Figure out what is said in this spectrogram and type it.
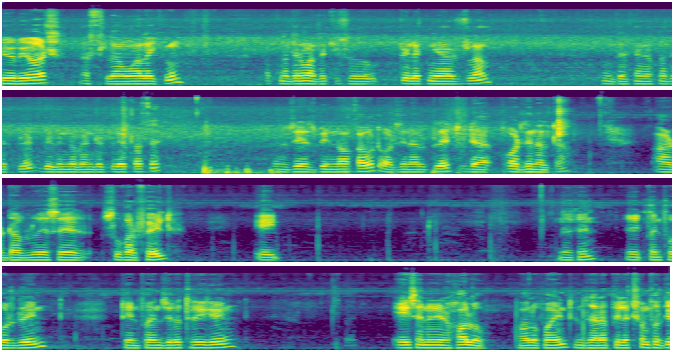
প্রিয় ভিউয়ার্স আসসালামু আলাইকুম। আপনাদের মাঝে কিছু প্লেট নিয়ে আসলাম। দেখেন আপনাদের প্লেট বিভিন্ন ব্র্যান্ডের প্লেট আছে। জিএসবি নকআউট অরিজিনাল প্লেট এটা অরিজিনালটা আর ডাব্লিউএস এর সুপার ফেল্ড এইট দেখেন eight point four grain ten point zero three grain এই চ্যানেলের হলো হলো পয়েন্ট যারা প্লেট সম্পর্কে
